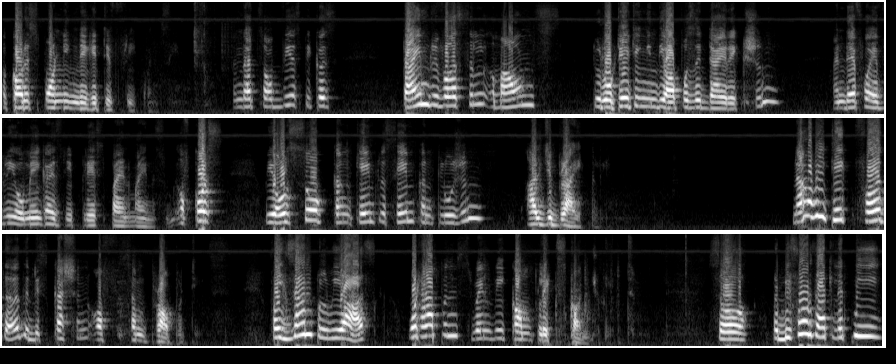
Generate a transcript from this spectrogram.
a corresponding negative frequency and that is obvious because time reversal amounts to rotating in the opposite direction and therefore every omega is replaced by a minus. Of course, we also came to the same conclusion algebraically. Now we take further the discussion of some properties. For example, we ask what happens when we complex conjugate. So, but before that let me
